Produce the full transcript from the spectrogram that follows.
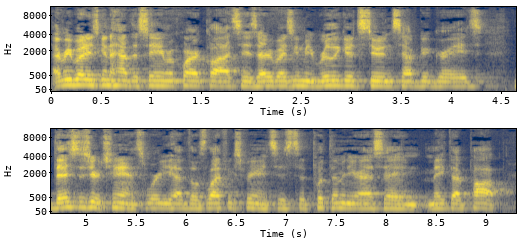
everybody's going to have the same required classes, everybody's going to be really good students, have good grades. This is your chance where you have those life experiences to put them in your essay and make that pop.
